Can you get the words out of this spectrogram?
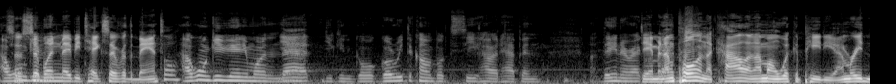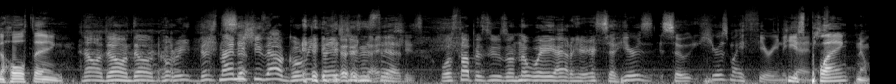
I so someone you, maybe takes over the mantle. I won't give you any more than Yeah. that. You can go go read the comic book to see how it happened. They interact. Damn it! I'm pulling a Kyle and I'm on Wikipedia. I'm reading the whole thing. No, don't, don't. Go read. There's nine So- issues out. Go read the Go issues read nine instead. issues. We'll stop at zoos on the way out of here. So here's so here's my theory. And He's again, playing. No,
